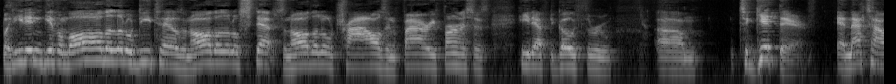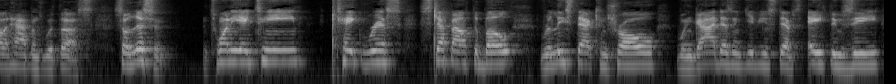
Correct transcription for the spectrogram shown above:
but he didn't give him all the little details and all the little steps and all the little trials and fiery furnaces he'd have to go through um, to get there. And that's how it happens with us. So listen, in 2018, take risks, step out the boat, release that control. When God doesn't give you steps A through Z,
